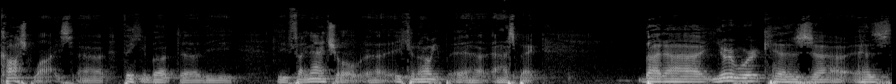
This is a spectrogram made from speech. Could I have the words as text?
cost-wise. thinking about the the financial, economic aspect. But uh, your work has, uh, has,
